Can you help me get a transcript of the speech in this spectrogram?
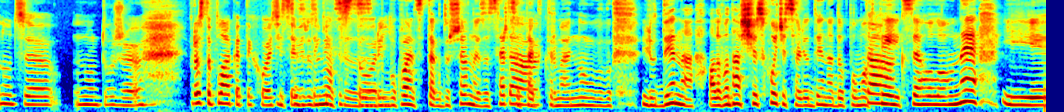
Ну, це ну, дуже просто плакати хочеться Це від зрозуміло, таких це історій. буквально це так душевно і за серце так, Так. тримає. Ну людина, але вона щось хочеться людина допомогти, Так. і це головне. І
